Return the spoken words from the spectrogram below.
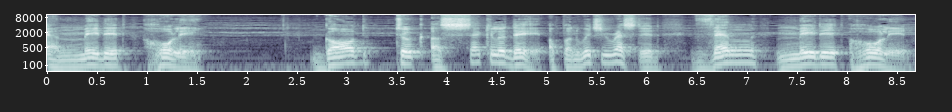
and made it holy. God took a secular day upon which he rested, then made it holy.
